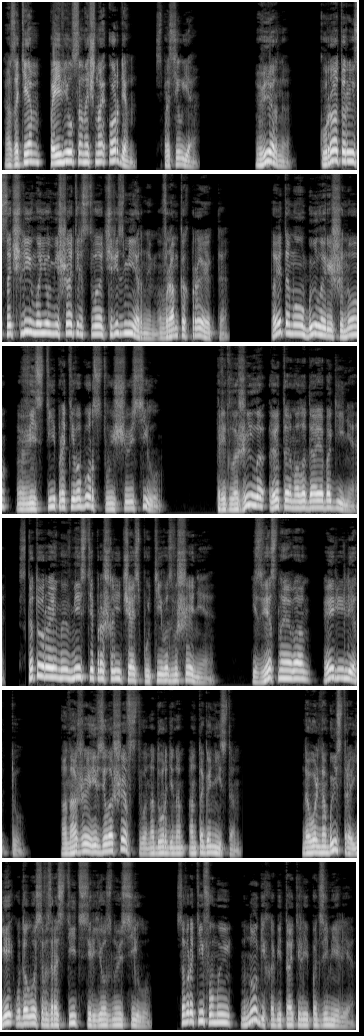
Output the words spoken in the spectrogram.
«А затем появился ночной орден?» – спросил я. «Верно. Кураторы сочли мое вмешательство чрезмерным в рамках проекта. Поэтому было решено ввести противоборствующую силу. Предложила это молодая богиня, с которой мы вместе прошли часть пути возвышения, известная вам Эрилетту. Она же и взяла шефство над орденом-антагонистом Довольно быстро ей удалось взрастить серьезную силу, совратив умы многих обитателей подземелья.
